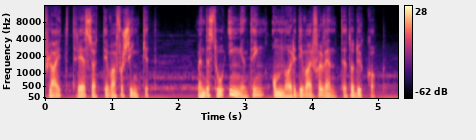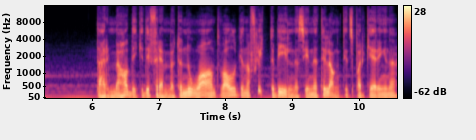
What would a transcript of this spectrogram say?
Flight 370 var forsinket, men det sto ingenting om når de var forventet å dukke opp. Dermed hadde ikke de fremmøtte noe annet valg enn å flytte bilene sine til langtidsparkeringene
